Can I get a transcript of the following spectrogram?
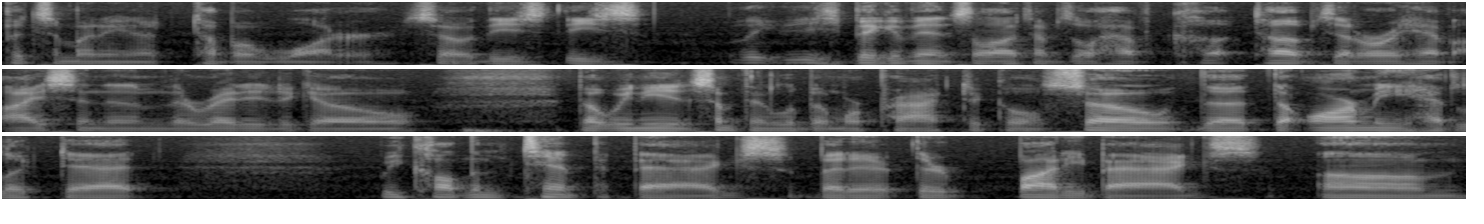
put somebody in a tub of water. So these these these big events, a lot of times they'll have tubs that already have ice in them. They're ready to go, but we needed something a little bit more practical. So the the army had looked at, we call them temp bags, but they're body bags, um,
